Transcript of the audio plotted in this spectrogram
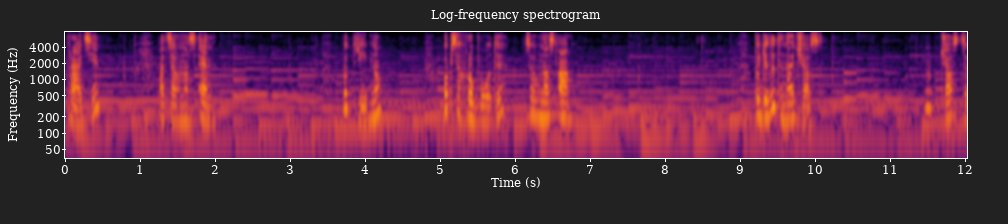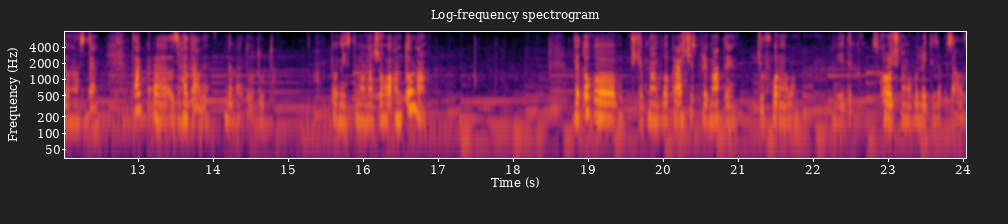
праці, а це у нас n, потрібно обсяг роботи, це у нас А, поділити на час. Ну, час це у нас Т. Так, е, згадали. Давайте отут помістимо нашого Антона для того, щоб нам було краще сприймати цю формулу. Ми в скороченому вигляді записали.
